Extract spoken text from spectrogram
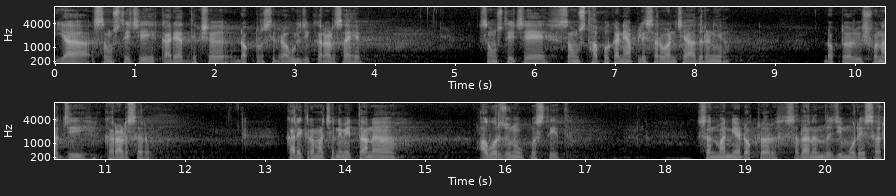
या संस्थेचे कार्याध्यक्ष डॉक्टर श्री राहुलजी कराड साहेब संस्थेचे संस्थापक आणि आपले सर्वांचे आदरणीय डॉक्टर विश्वनाथजी कराड सर कार्यक्रमाच्या निमित्तानं आवर्जून उपस्थित सन्मान्य डॉक्टर सदानंदजी मोरे सर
